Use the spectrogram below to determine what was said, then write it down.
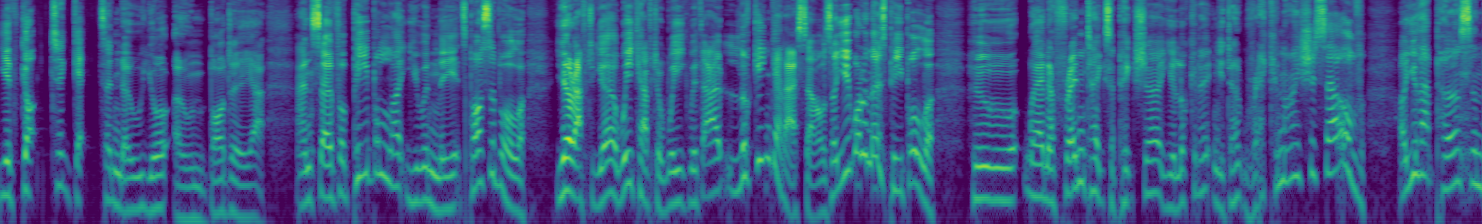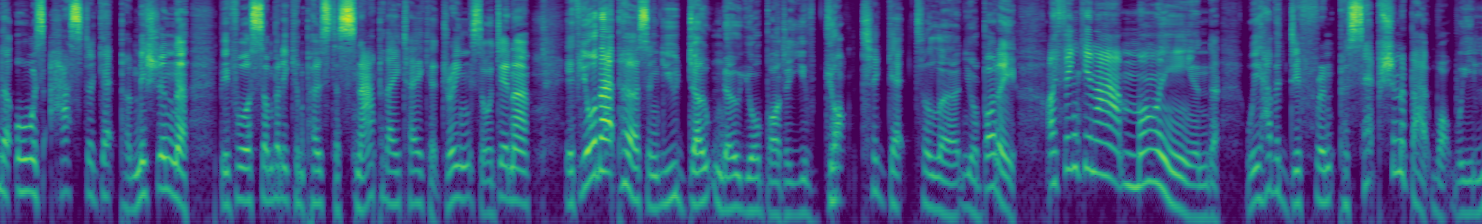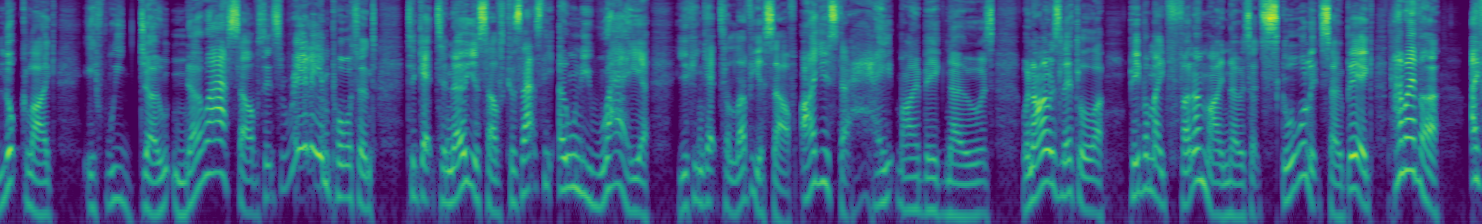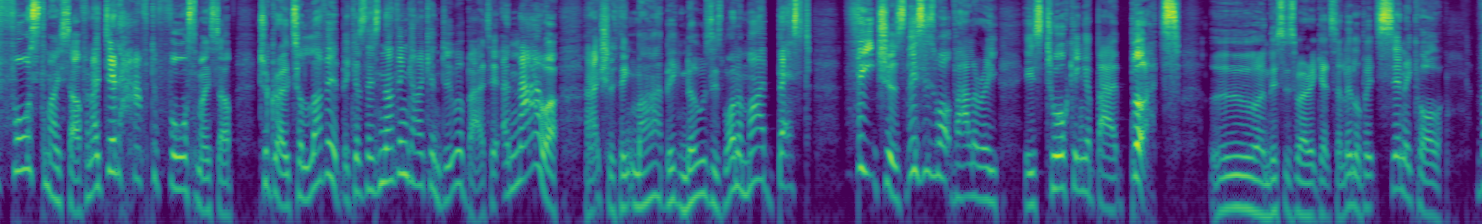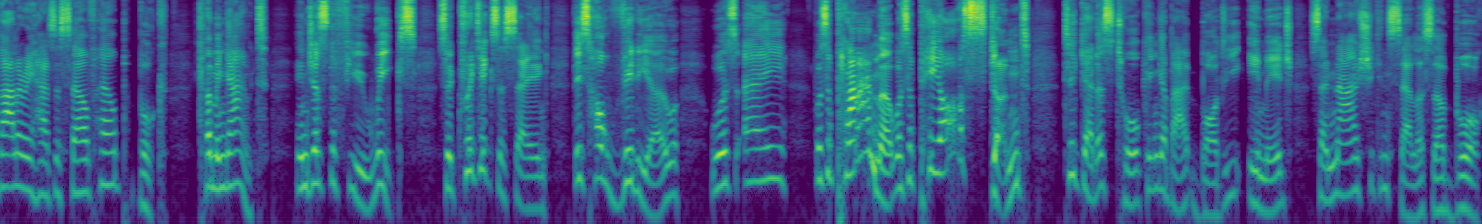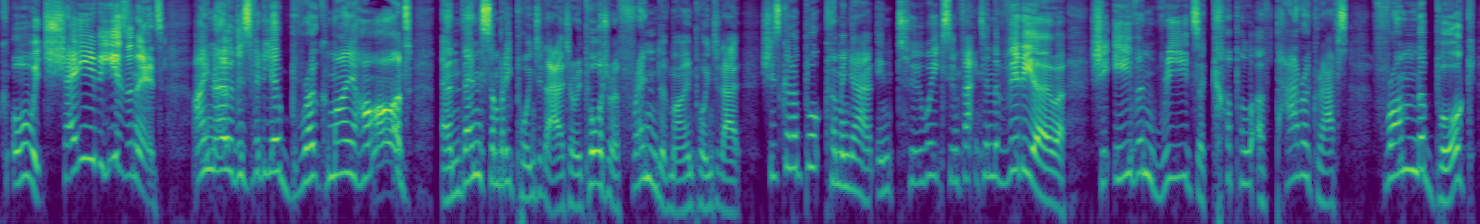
You've got to get to know your own body. And so, for people like you and me, it's possible year after year, week after week, without looking at ourselves. Are you one of those people who, when a friend takes a picture, you look at it and you don't recognize yourself? Are you that person that always has to get permission before somebody can post a snap they take at drinks or dinner? If you're that person, you don't know your body. You've got to get to learn your body. I think in our mind, we have a different perception about what we look like if we don't know ourselves. It's really important to get to know yourselves because that's the only way you can get to love yourself. I used to hate my big nose. When I was little, people made fun of my nose at school, it's so big. However, I forced myself, and I did have to force myself to grow to love it because there's nothing I can do about it. And now I actually think my big nose is one of my best features. This is what Valerie is talking about. But, ooh, and this is where it gets a little bit cynical. Valerie has a self help book coming out in just a few weeks. So critics are saying this whole video was a was a plan, was a PR stunt to get us talking about body image so now she can sell us a book. Oh, it's shady, isn't it? I know this video broke my heart. And then somebody pointed out, a reporter, a friend of mine pointed out, she's got a book coming out in 2 weeks. In fact, in the video, she even reads a couple of paragraphs from the book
